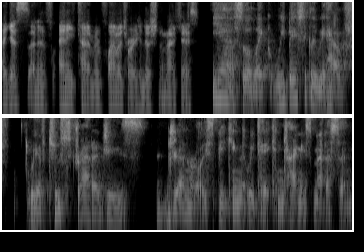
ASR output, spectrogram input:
I guess an inf- any kind of inflammatory condition in that case. Yeah, so like we basically we have we have two strategies generally speaking that we take in Chinese medicine.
